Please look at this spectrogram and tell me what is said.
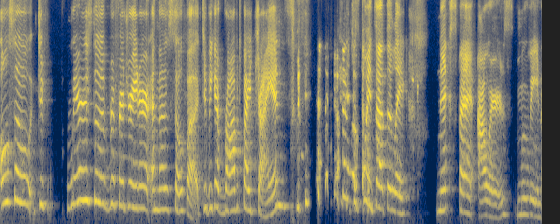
also did where is the refrigerator and the sofa? Did we get robbed by giants? it just points out that like Nick spent hours moving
